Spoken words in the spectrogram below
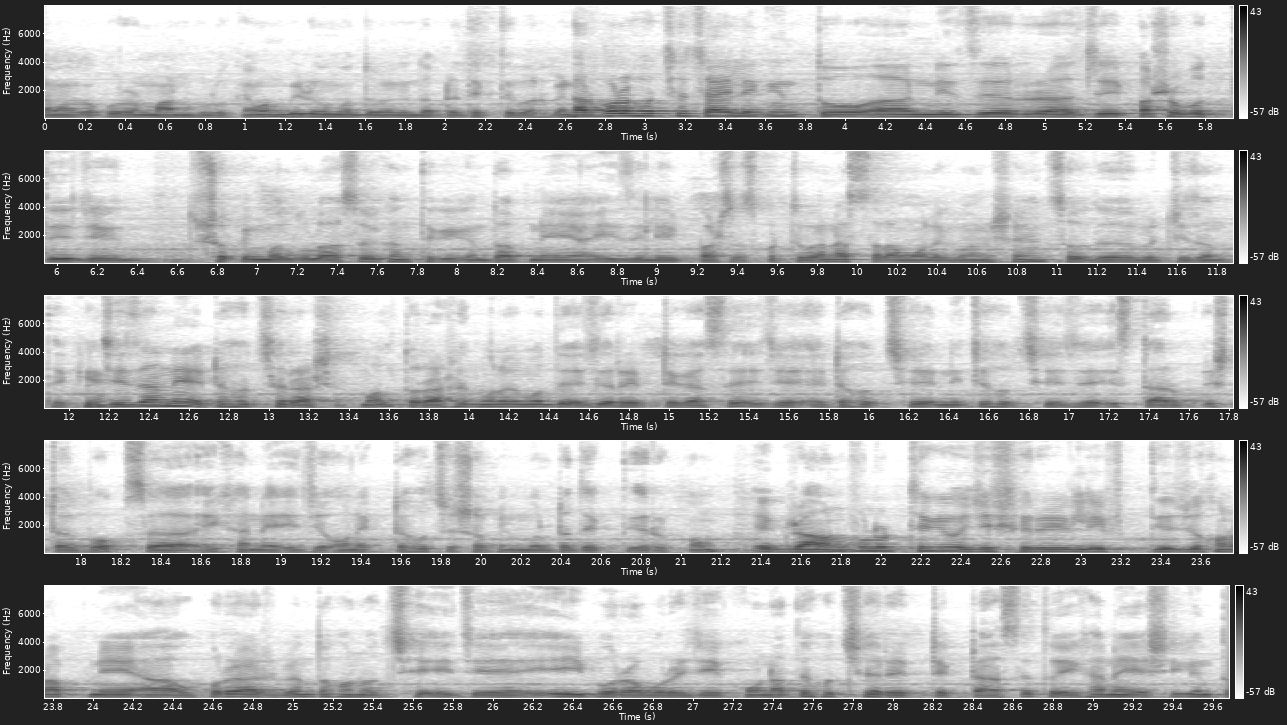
জামা কাপড়ের মানগুলো কেমন? ভিডিওর মাধ্যমে কিন্তু আপনি দেখতে পারবেন। তারপরে হচ্ছে চাইলে কিন্তু নিজের যে পার্শ্ববর্তী যে শপিং মলগুলো আছে, ওইখান থেকে কিন্তু আপনি ইজিলি পারচেস করতে পারেন। আসসালামু আলাইকুম, আমি শাহিন সৌদি আরবের জিজান থেকে। জিজানে এটা হচ্ছে রাশেদ মল তো রাশেদ মলের মধ্যে এই যে রেড টেক আছে, এই যে এটা হচ্ছে, নিচে হচ্ছে যে স্টার স্টার বক্স এখানে এই যে অনেকটা হচ্ছে শপিং মলটা দেখতে এরকম। এই গ্রাউন্ড ফ্লোর থেকে ওই যে সিঁড়ির লিফট দিয়ে যখন আপনি উপরে আসবেন, তখন হচ্ছে এই যে, এই বরাবর এই যে কোনাতে হচ্ছে রেড টেকটা আছে। তো এখানে এসে কিন্তু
